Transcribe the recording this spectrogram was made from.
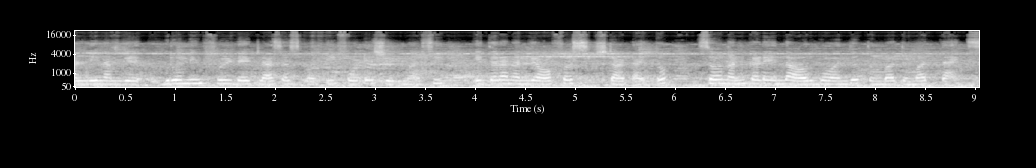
ಅಲ್ಲಿ ನಮಗೆ ಗ್ರೂಮಿಂಗ್ ಫುಲ್ ಡೇ ಕ್ಲಾಸಸ್ ಕೊಟ್ಟು ಫೋಟೋ ಶೂಟ್ ಮಾಡಿಸಿ ಈ ಥರ ನನಗೆ ಆಫರ್ಸ್ ಸ್ಟಾರ್ಟ್ ಆಯಿತು. ಸೊ ನನ್ನ ಕಡೆಯಿಂದ ಅವ್ರಿಗೂ ಒಂದು ತುಂಬ ತುಂಬ ಥ್ಯಾಂಕ್ಸ್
